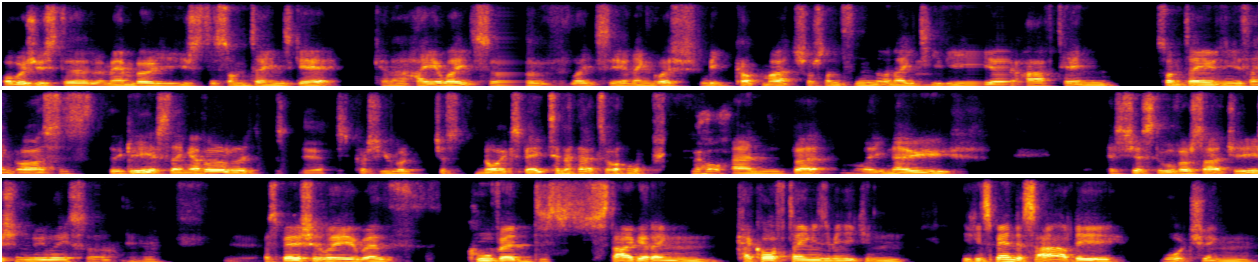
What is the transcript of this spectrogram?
always used to remember you used to sometimes get kind of highlights of, like, say, an English League Cup match or something on ITV at half ten sometimes you think, oh, this is the greatest thing ever. Yeah. Because you were just not expecting it at all. No. And but like now it's just oversaturation really. So mm-hmm. yeah. especially with COVID staggering kickoff times. I mean you can you can spend a Saturday watching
